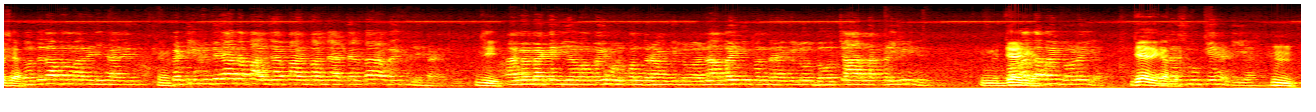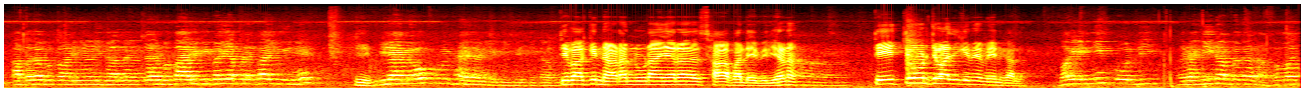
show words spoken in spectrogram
ਅੱਛਾ। ਦੁੱਧ ਦਾ ਆਪਾਂ ਮੰਨ ਨਹੀਂ ਹੂੰ। ਸਕਦੇ ਕੱਟੀ ਨੂੰ ਜਗ੍ਹਾ ਤਾਂ 5 5 5 ਚਾਰ ਚਾਰ ਧਾਰਾ ਬਈ ਥੱਲੇ ਛੱਡ ਕੇ। ਜੀ। ਐਵੇਂ ਮੈਂ ਕਹਿੰਦੀ ਆ ਬਈ ਹੁਣ 15 ਕਿਲੋ ਆ ਨਾ ਬਈ ਕੋਈ 15 ਕਿਲੋ 2 4 ਲੱਖ ਵਾਲੀ ਵੀ ਨਹੀਂ ਦਿੰਦੀ ਜੈ ਬੌਲਾ ਜੀ ਤਾਂ ਬਈ ਬੋਲਾ ਹੀ ਆ। ਜੈ ਜੀ ਕਰ ਤਾਂ ਸੂਕ ਹਟੀ ਆ। ਹੂੰ। ਆਪਾਂ ਤਾਂ ਵਪਾਰੀਆਂ ਵਾਲੀ ਗੱਲ ਚਾਹੇ ਵਪਾਰੀ ਵੀ ਬਈ ਆਪਣੇ ਭਾਈ ਹੋਈ ਨੇ। ਜੀ। ਵੀ ਐਵੇਂ ਉਹ ਕੋਈ ਫਾਇਦਾ ਨਹੀਂ ਹੈ ਛੇਤੀ ਦਾ। ਤੇ ਬਾਕੀ ਨਾੜਾ ਨੂੜਾ ਯਾਰ ਸਾਫ਼ ਆ ਲੈ ਵੀ ਦੀ ਹਨਾ। ਤੇ ਚੋਣ ਚਵਾਦੀ ਕਿਵੇਂ ਮੇਨ ਗੱਲ? ਬਈ ਇੰਨੀ ਪੋਲੀ ਰਹੀ ਰੱਬ ਦਾ ਨਾ ਭਾਵੇਂ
